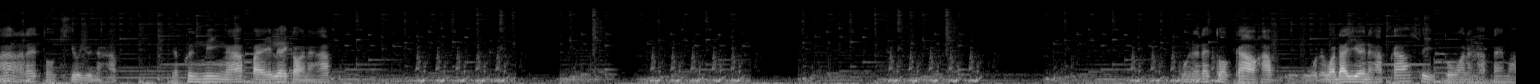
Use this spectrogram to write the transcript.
อ่าเราได้ตัวคิวอยู่นะครับอย่าเพิ่งนิ่งนะ ไปเรื่อยก่อนนะครับ โอ้ยเราได้ตัว 9 ครับ โอ้โห แต่ว่าได้เยอะนะครับ 94 ตัวนะครับ ได้มา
